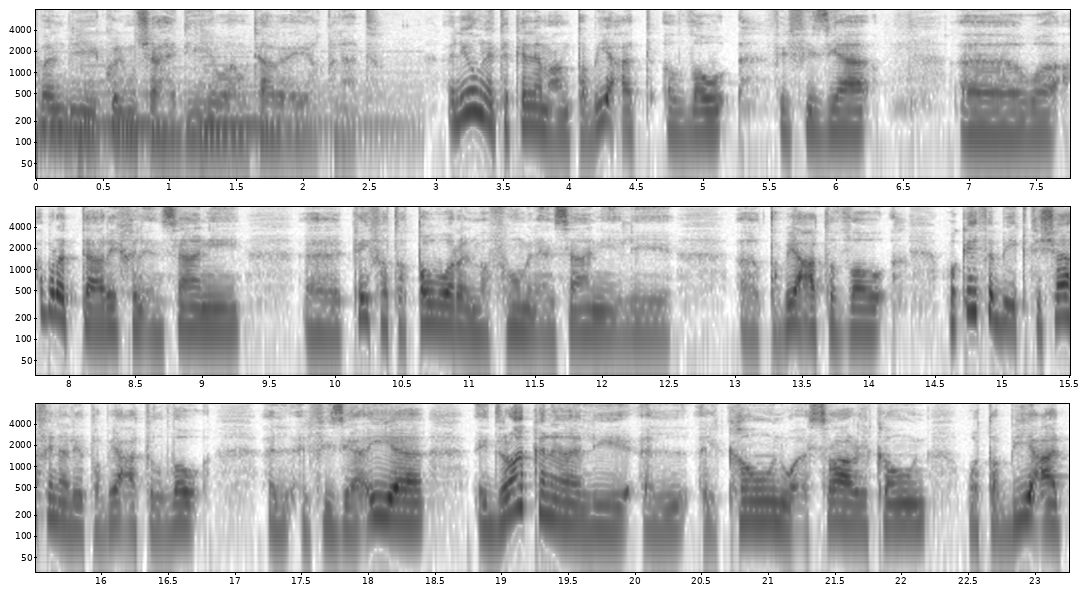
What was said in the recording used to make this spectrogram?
مرحبا بكل مشاهدي ومتابعي القناة. اليوم نتكلم عن طبيعة الضوء في الفيزياء آه، وعبر التاريخ الإنساني كيف تطور المفهوم الإنساني لطبيعة الضوء وكيف باكتشافنا لطبيعة الضوء الفيزيائية إدراكنا للكون وأسرار الكون وطبيعة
